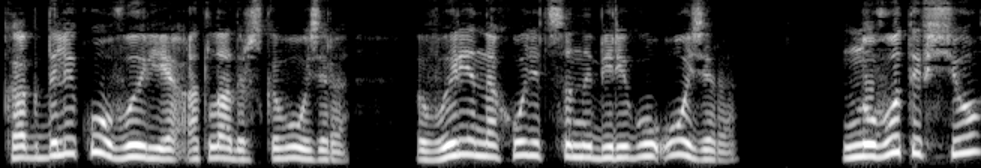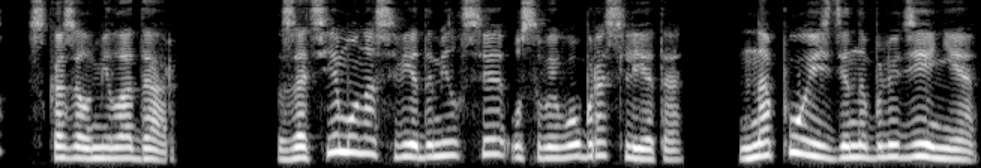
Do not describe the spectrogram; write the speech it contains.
Как далеко в Ирье от Ладожского озера – Выри находится на берегу озера. «Ну вот и все», — сказал Милодар. Затем он осведомился у своего браслета. На поезде наблюдения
